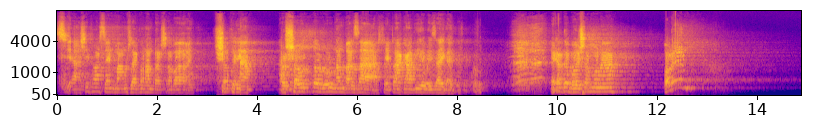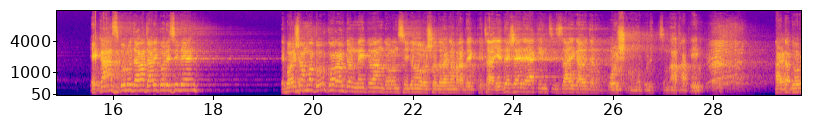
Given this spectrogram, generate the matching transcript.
ছিয়াশি পার্সেন্ট মানুষ এখন আমরা সবাই সক্রিয়। আর সত্তর রোল নাম্বার যা, সে টাকা দিয়ে ওই জায়গায় বসে এটা তো বৈষম্য না। বলেন। এই কাজগুলো যারা জারি করেছিলেন বৈষম্য দূর করার জন্যই তো আন্দোলন ছিল। সুতরাং আমরা দেখতে চাই, এদেশের এক ইঞ্চি জায়গায় যেন বৈষম্য বলে কিছু না থাকে। আর এটা দূর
